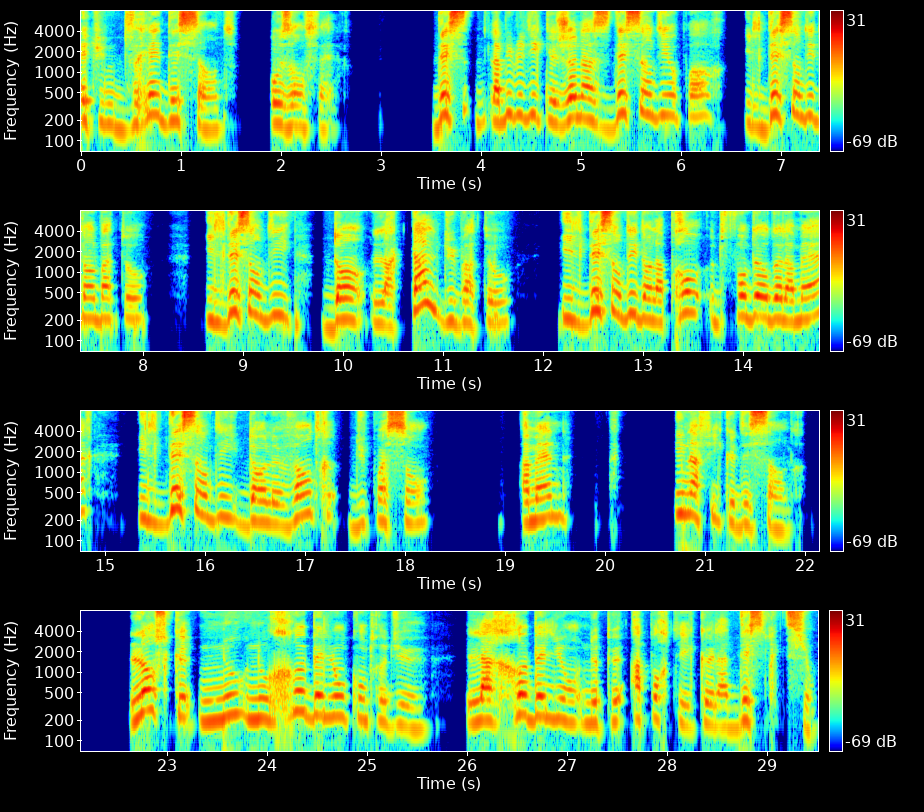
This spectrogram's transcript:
est une vraie descente aux enfers. la Bible dit que Jonas descendit au port, il descendit dans le bateau, il descendit dans la cale du bateau, il descendit dans la profondeur de la mer, il descendit dans le ventre du poisson. Amen. Il n'a fait que descendre. Lorsque nous nous rebellons contre Dieu, la rébellion ne peut apporter que la destruction.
